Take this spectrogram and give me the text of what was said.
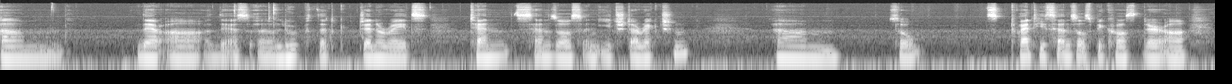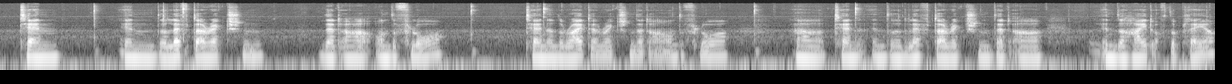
um, there are there's a loop that generates 10 sensors in each direction um, so 20 sensors because there are 10 in the left direction that are on the floor, 10 in the right direction that are on the floor, uh, 10 in the left direction that are in the height of the player,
